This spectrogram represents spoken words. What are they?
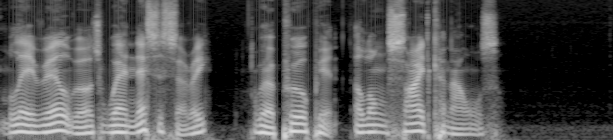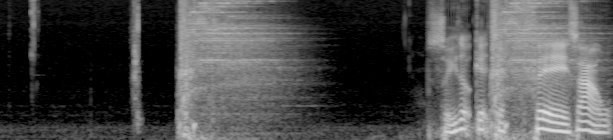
lay railroads where necessary, where appropriate, alongside canals. So you don't get to phase out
